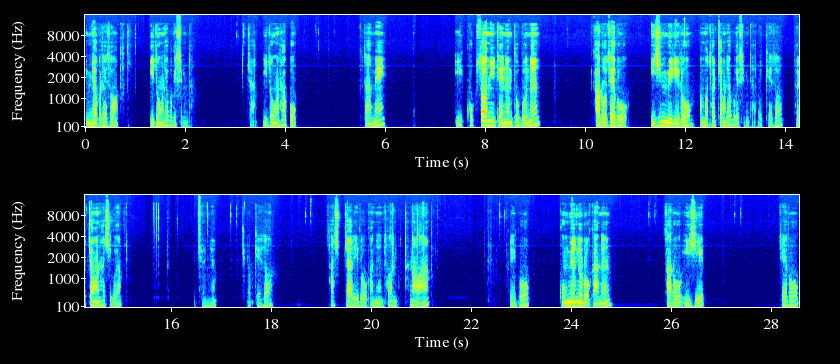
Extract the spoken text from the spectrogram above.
입력을 해서 이동을 해 보겠습니다. 자, 이동을 하고, 그 다음에 이 곡선이 되는 부분은 가로, 세로 20mm로 한번 설정을 해 보겠습니다. 이렇게 해서 설정을 하시고요. 잠시만요. 이렇게 해서 40짜리로 가는 선 하나와 그리고 곡면으로 가는 가로 20 세로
